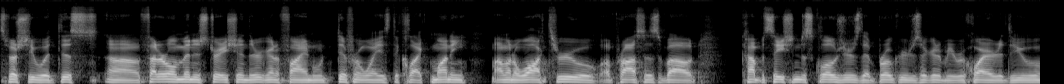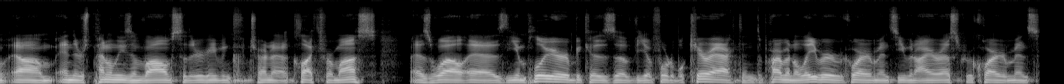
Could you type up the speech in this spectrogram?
especially with this uh, federal administration, they're going to find different ways to collect money. I'm going to walk through a process about compensation disclosures that brokers are going to be required to do, um, and there's penalties involved, so they're even trying to collect from us as well as the employer because of the Affordable Care Act and Department of Labor requirements, even IRS requirements.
